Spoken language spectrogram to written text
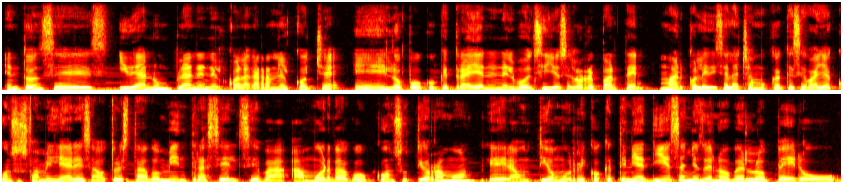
Entonces idean un plan en el cual agarran el coche, eh, lo poco que traían en el bolsillo se lo reparten. Marco le dice a la chamuca que se vaya con sus familiares a otro estado mientras él se va a Muérdago con su tío Ramón, que era un tío muy rico que tenía 10 años de no verlo, pero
